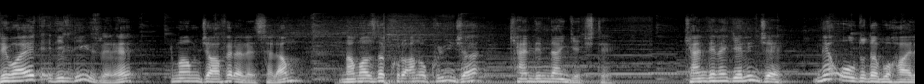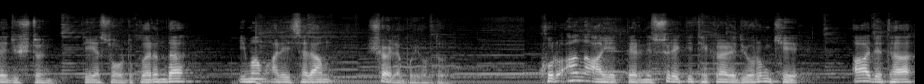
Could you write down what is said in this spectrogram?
Rivayet edildiği üzere İmam Cafer aleyhisselam namazda Kur'an okuyunca kendinden geçti. Kendine gelince ne oldu da bu hale düştün diye sorduklarında İmam aleyhisselam şöyle buyurdu. Kur'an ayetlerini sürekli tekrar ediyorum ki adeta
